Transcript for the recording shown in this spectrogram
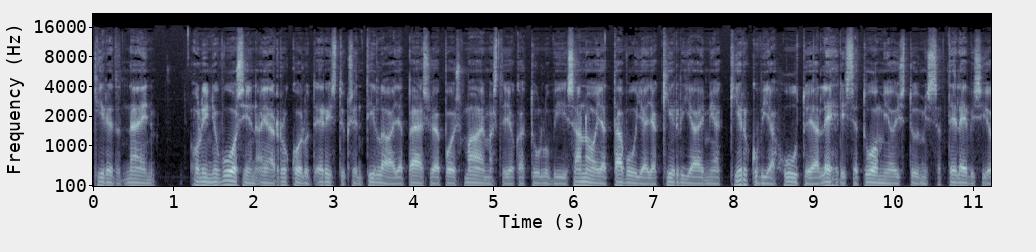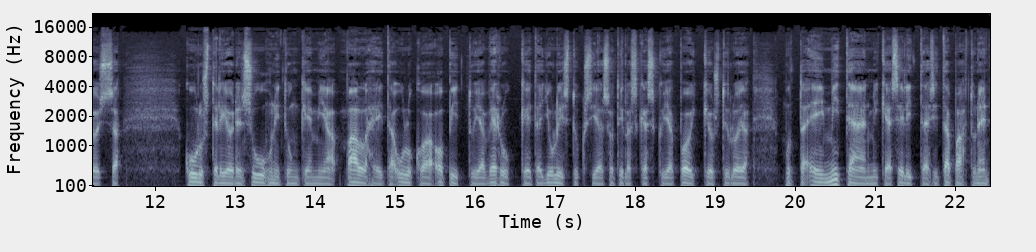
kirjoitat näin, Olin jo vuosien ajan rukoillut eristyksen tilaa ja pääsyä pois maailmasta, joka tulvii sanoja, tavuja ja kirjaimia, kirkuvia huutoja lehdissä, tuomioistuimissa, televisioissa, kuulustelijoiden suuhuni tunkemia valheita, ulkoa opittuja verukkeita, julistuksia, sotilaskäskyjä, poikkeustiloja, mutta ei mitään, mikä selittäisi tapahtuneen.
